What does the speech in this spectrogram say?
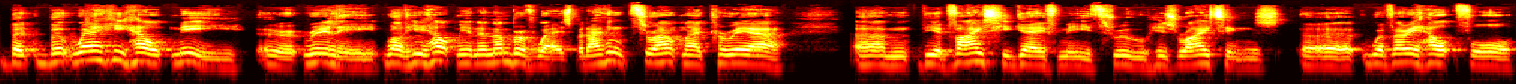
but but where he helped me uh, really well he helped me in a number of ways but i think throughout my career um, the advice he gave me through his writings uh, were very helpful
